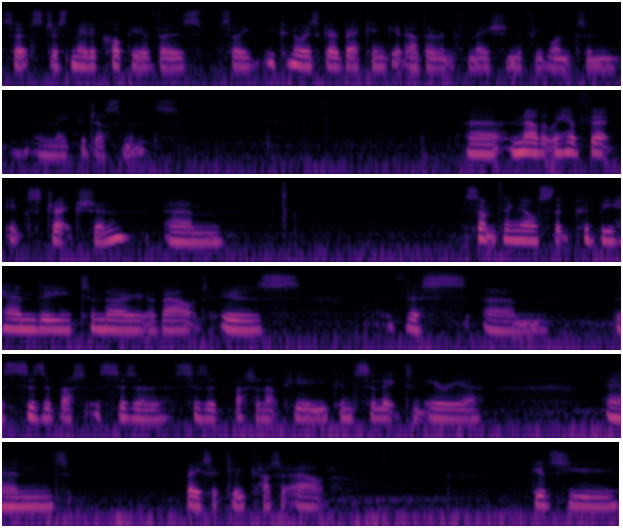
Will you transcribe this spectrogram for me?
So it's just made a copy of those. So you can always go back and get other information if you want and, and make adjustments. Uh, now that we have that extraction, um, something else that could be handy to know about is this um, the scissor button, scissor, scissor button up here, you can select an area and basically cut it out. Gives you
